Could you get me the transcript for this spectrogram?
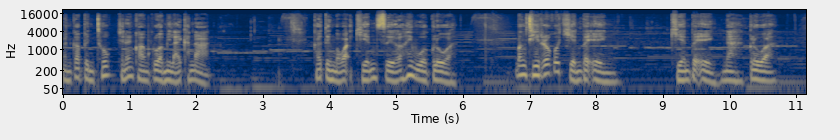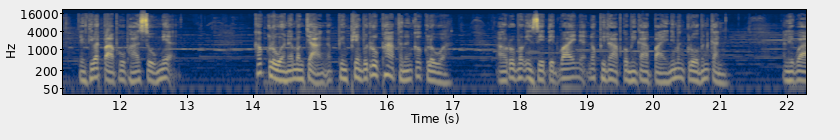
มันก็เป็นทุกข์ฉะนั้นความกลัวมีหลายขนาด เขาจึงบอกว่าเขียนเสือให้วัวกลัว บางทีเราก็เขียนไปเอง เขียนไปเองนะกลัว อย่างที่วัดป่าภูผาสูงเนี่ยเขากลัวนะบางอย่างเพียงเพียงเป็นรูปภาพเท่านั้นก็กลัว เอารูปนกอินทรีติดไว้เนี่ยนกพิราบก็ไม่กล้าไปนี่มันกลัวเหมือนกันเรียกว่า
